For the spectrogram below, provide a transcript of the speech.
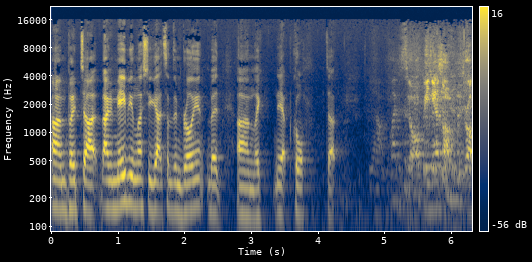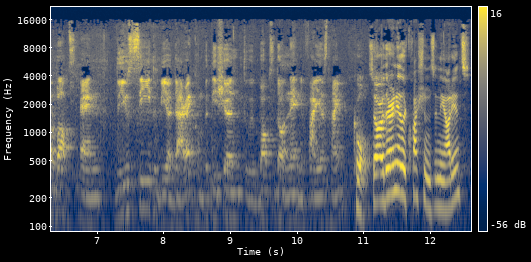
Um, but uh, I mean, maybe unless you got something brilliant. But um, like, yep, cool. What is your opinion of Dropbox, and do you see it to be a direct competition to Box.net in five years' time? Cool. So, are there any other questions in the audience?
